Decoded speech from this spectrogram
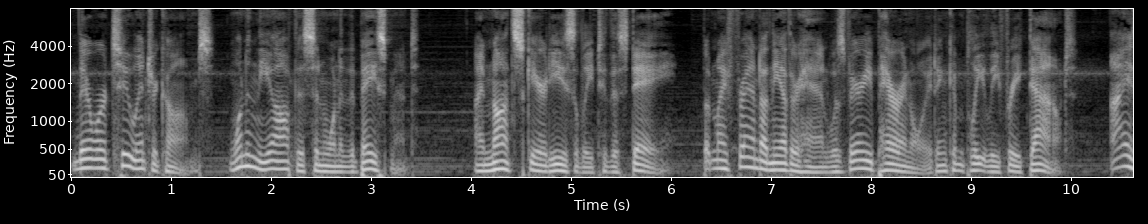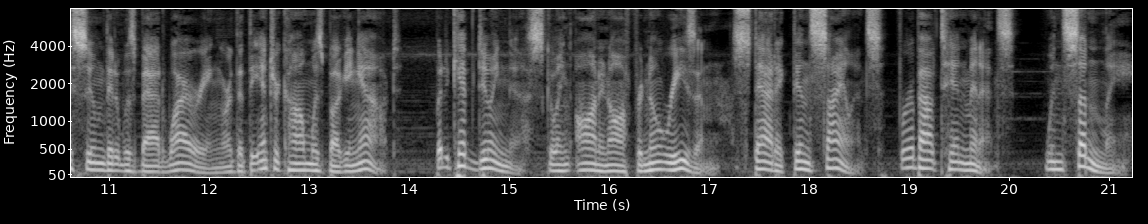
There were two intercoms, one in the office and one in the basement. I'm not scared easily to this day, but my friend, on the other hand, was very paranoid and completely freaked out. I assumed that it was bad wiring or that the intercom was bugging out, but it kept doing this, going on and off for no reason, static, then silence, for about 10 minutes, when suddenly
